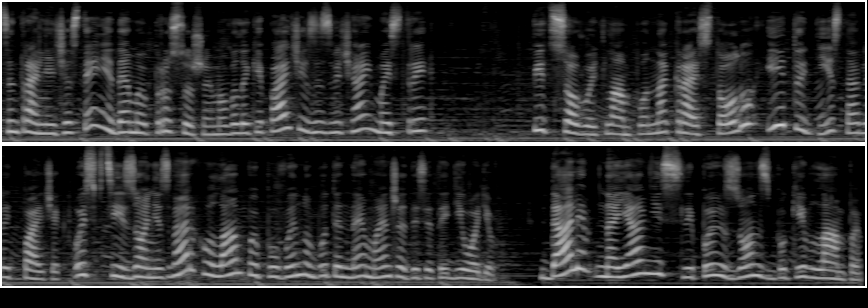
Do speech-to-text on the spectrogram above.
В центральній частині, де ми просушуємо великий пальчик, зазвичай майстри підсовують лампу на край столу і тоді ставлять пальчик. Ось в цій зоні зверху лампи повинно бути не менше 10 діодів. Далі наявність сліпих зон з боків лампи.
